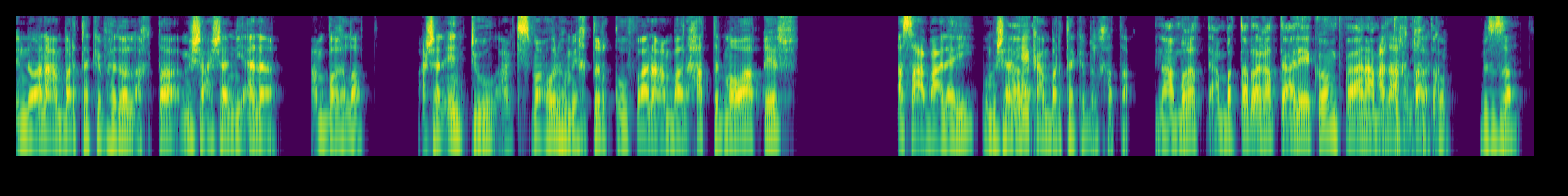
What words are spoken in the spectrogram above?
إنه أنا عم برتكب هدول الأخطاء مش عشاني أنا عم بغلط عشان أنتوا عم تسمحوا لهم يخترقوا فأنا عم بنحط بمواقف أصعب علي ومشان آه. هيك عم برتكب الخطأ. انه عم بغطي عم بضطر أغطي عليكم فأنا عم على اخطائكم بالضبط.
